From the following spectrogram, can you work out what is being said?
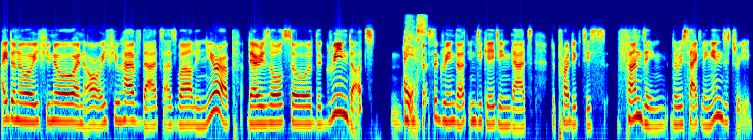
I don't know if you know and or if you have that as well in Europe. There is also the green dot. Ah, yes. Just a green dot indicating that the product is funding the recycling industry.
